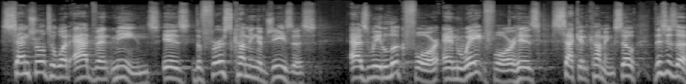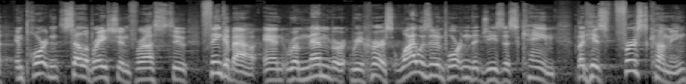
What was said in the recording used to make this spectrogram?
central to what Advent means is the first coming of Jesus as we look for and wait for his second coming. So, this is an important celebration for us to think about and remember, rehearse. Why was it important that Jesus came? But his first coming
